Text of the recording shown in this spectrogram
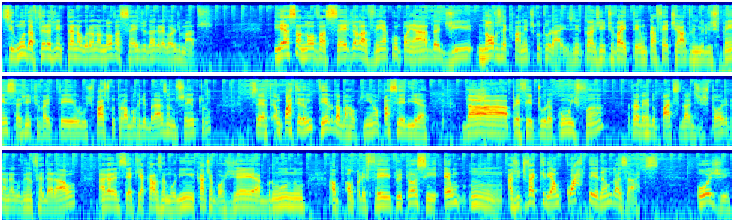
Segunda-feira a gente está inaugurando a nova sede da Gregório de Matos. E essa nova sede ela vem acompanhada de novos equipamentos culturais. Então a gente vai ter um café-teatro no New Dispense, a gente vai ter o Espaço Cultural Boca de Brasa no centro, certo? É um quarteirão inteiro da Barroquinha, uma parceria da prefeitura com o IFAM, através do PAC Cidades Históricas, né, governo federal. Agradecer aqui a Carlos Amorim, Cátia Borgé, a Bruno, ao, ao, prefeito. Então, assim, é um, um, a gente vai criar um quarteirão das artes. Hoje,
